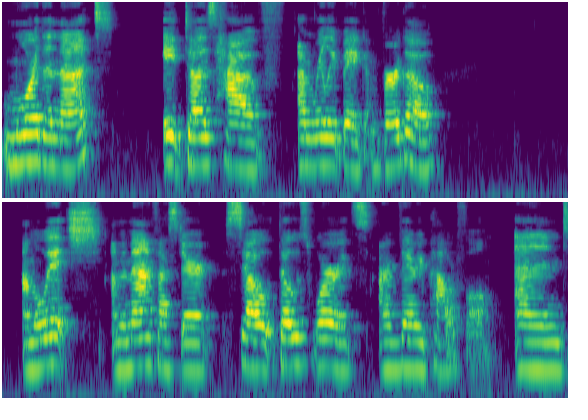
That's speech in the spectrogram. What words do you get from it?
more than that, it does have, I'm really big. I'm Virgo. I'm a witch. I'm a manifester. So those words are very powerful. And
